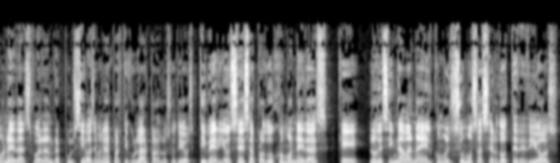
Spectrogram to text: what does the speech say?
monedas fueran repulsivas de manera particular para los judíos. Tiberio César produjo monedas que lo designaban a él como el sumo sacerdote de Dios,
